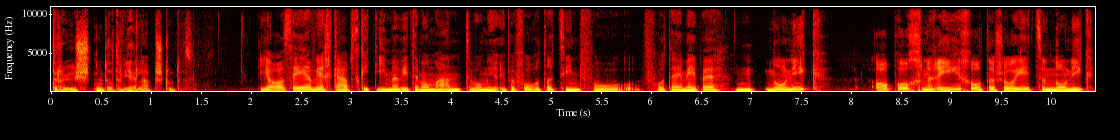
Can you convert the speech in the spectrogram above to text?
tröstend, oder wie erlebst du das? Ja, sehr, weil ich glaube, es gibt immer wieder Momente, wo wir überfordert sind von, von dem eben noch nicht angebrochenen Reich oder schon jetzt und noch nicht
